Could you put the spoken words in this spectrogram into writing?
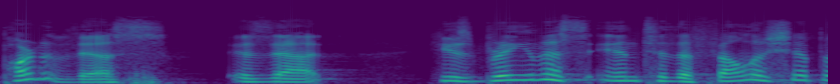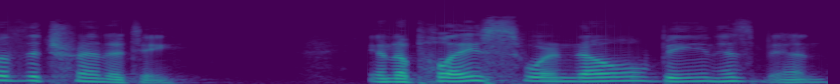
part of this is that he's bringing us into the fellowship of the Trinity in a place where no being has been.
